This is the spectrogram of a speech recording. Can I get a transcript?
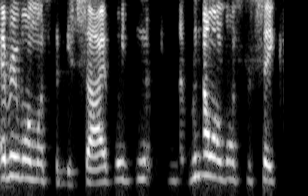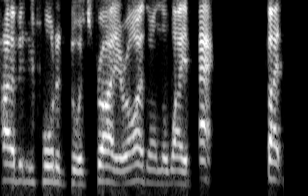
Everyone wants to be safe. We, no one wants to see COVID imported to Australia either on the way back. But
